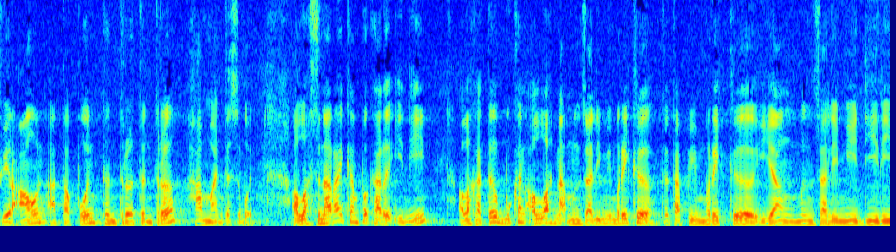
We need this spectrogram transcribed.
Firaun ataupun tentera-tentera Haman tersebut. Allah senaraikan perkara ini, Allah kata bukan Allah nak menzalimi mereka tetapi mereka yang menzalimi diri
